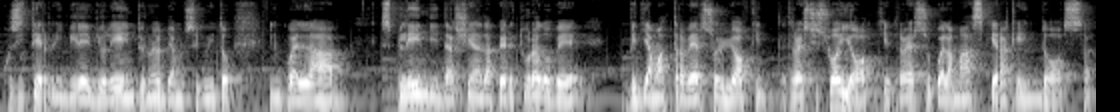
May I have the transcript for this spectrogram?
così terribile e violento. Noi l'abbiamo seguito in quella splendida scena d'apertura dove vediamo attraverso gli occhi, attraverso i suoi occhi, attraverso quella maschera che indossa.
